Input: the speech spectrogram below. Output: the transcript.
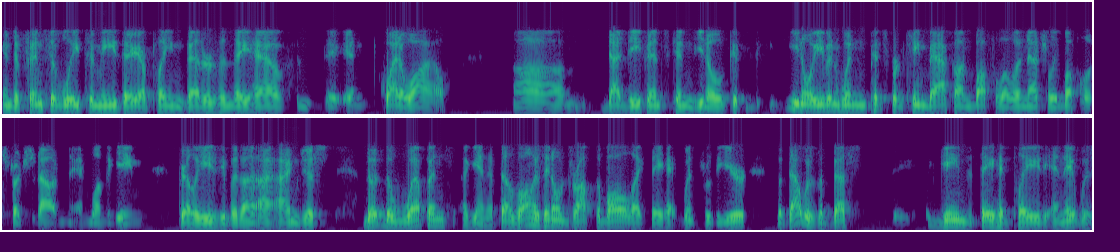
And defensively, to me, they are playing better than they have in, in quite a while. Um, that defense can, you know, could, you know, even when Pittsburgh came back on Buffalo, and naturally Buffalo stretched it out and, and won the game fairly easy. But I, I'm just the the weapons again. If as long as they don't drop the ball like they had, went through the year, but that was the best game that they had played, and it was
